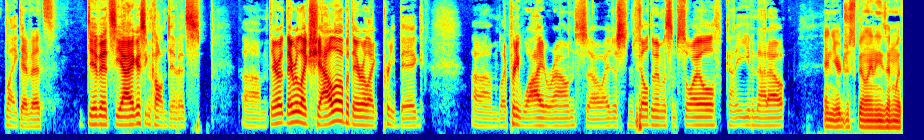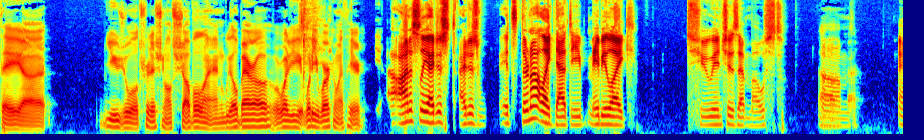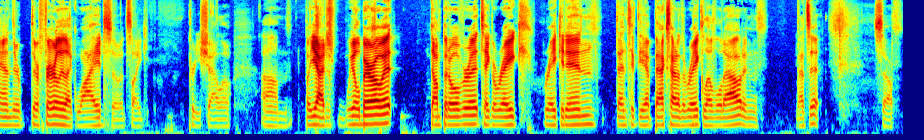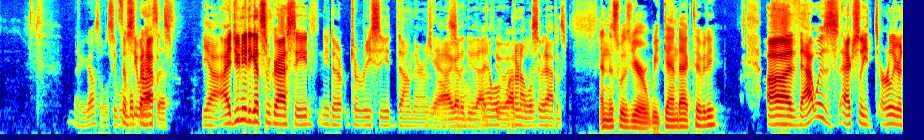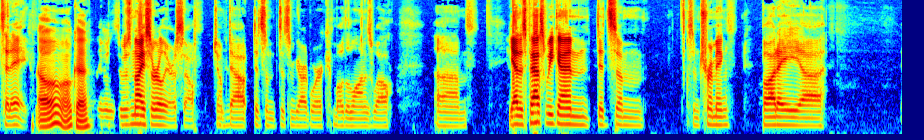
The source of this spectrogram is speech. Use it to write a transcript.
like Divots. divots. Yeah, I guess you can call them divots. Um, they they were like shallow, but they were like pretty big, um, like pretty wide around. So I just filled them in with some soil, kind of even that out. And you're just filling these in with a uh, usual traditional shovel and wheelbarrow, or what are you what are you working with here? Honestly, I just I just it's they're not like that deep. Maybe like two inches at most. Oh, Um, okay. and they're they're fairly like wide, so it's like pretty shallow. Um, but yeah, just wheelbarrow it, dump it over it, take a rake, rake it in, then take the backside of the rake, level it out, and that's it. So, There you go. so we'll see. We'll Simple see what happens. Yeah, I do need to get some grass seed. Need to to reseed down there as Yeah, well. Yeah, I gotta so, do that yeah, we'll- too, I don't know. We'll see what happens. And this was your weekend activity? Uh, that was actually earlier today. Oh, okay. it was it was nice earlier, so jumped out, did some did some yard work, mowed the lawn as well. Um, yeah, this past weekend did some some trimming, bought a uh,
